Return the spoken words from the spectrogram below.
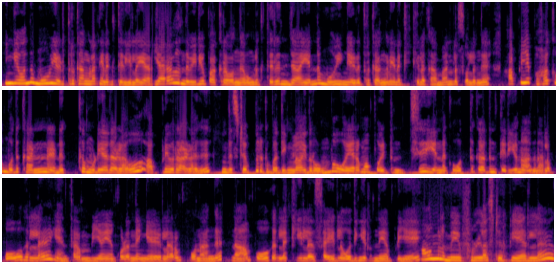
இங்கே வந்து மூவி எடுத்திருக்காங்களான்னு எனக்கு தெரியல. யார் யாராவது இந்த வீடியோ பார்க்குறவங்க உங்களுக்கு தெரிஞ்சா என்ன மூவி இங்கே எடுத்திருக்காங்கன்னு எனக்கு கீழே கமெண்ட்ல சொல்லுங்க. அப்படியே பார்க்கும்போது கண் எடுக்க முடியாத அளவு அப்படி ஒரு அழகு. இந்த ஸ்டெப் இருக்கு பார்த்தீங்களா இது ரொம்ப உயரமாக போயிட்டு இருந்துச்சு எனக்கு ஒத்துக்காதுன்னு தெரியும். நான் அதனால் போகல. என் தம்பியும் என் குழந்தைங்க எல்லாரும் போனாங்க. நான் போகல. கீழே சைடில் ஒதுங்கி இருந்தேன் அப்படியே. அவங்களுமே ஃபுல்லாக ஸ்டெப் ஏறல.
